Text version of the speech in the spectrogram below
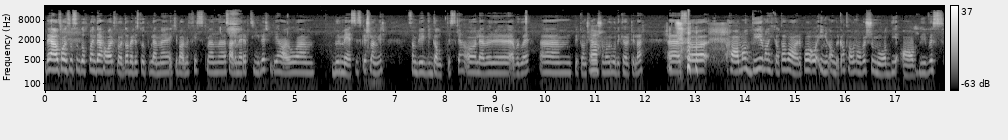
Det er jo faktisk også et godt poeng. Det har Florida veldig store problemer med, ikke bare med fisk, men eh, særlig med reptiler. De har jo um, burmesiske slanger som blir gigantiske og lever i Everglade. Um, Pytonslanger Ja. som overhodet ikke hører til der. Uh, så har man dyr man ikke kan ta vare på, og ingen andre kan ta dem over, så må de avlives.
